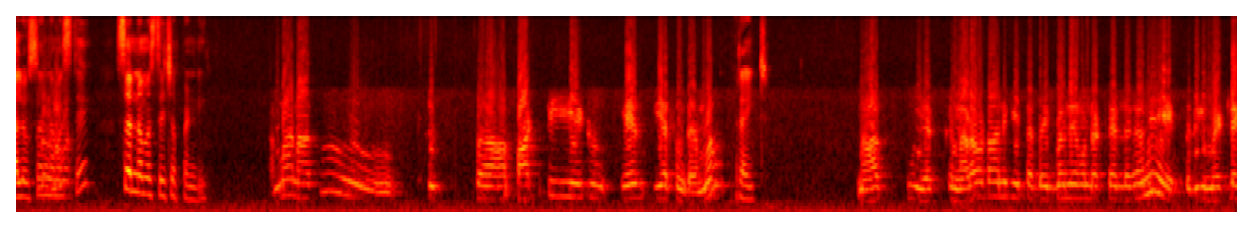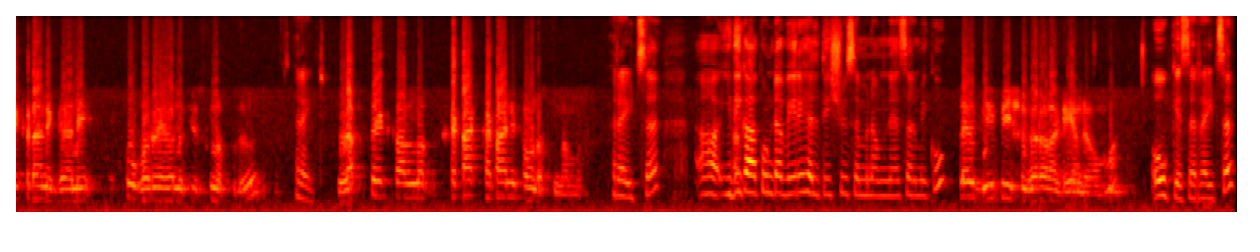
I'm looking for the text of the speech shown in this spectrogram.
హలో సార్ నమస్తే. సార్ నమస్తే చెప్పండి. అమ్మా నాకు ఫార్టీ ఎయిట్ ఇయర్స్ ఉంటాయమ్మా. రైట్. నాకు నడవడానికి పెద్ద ఇబ్బంది ఏమి ఉండట్లేదు కానీ కొద్దిగా మెట్లు ఎక్కడానికి కానీ ఎక్కువ బరువు ఏమైనా తీసుకున్నప్పుడు రైట్. లెఫ్ట్ సైడ్ కాల్లో కటా కటా అని సౌండ్ వస్తుందమ్మా. Right sir. ఇది కాకుండా వేరే హెల్త్ ఇష్యూస్ ఏమైనా ఉన్నాయా సార్ మీకు? బీపీ షుగర్ అలాంటివి ఏం లేవమ్మా. Okay sir. Right sir.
